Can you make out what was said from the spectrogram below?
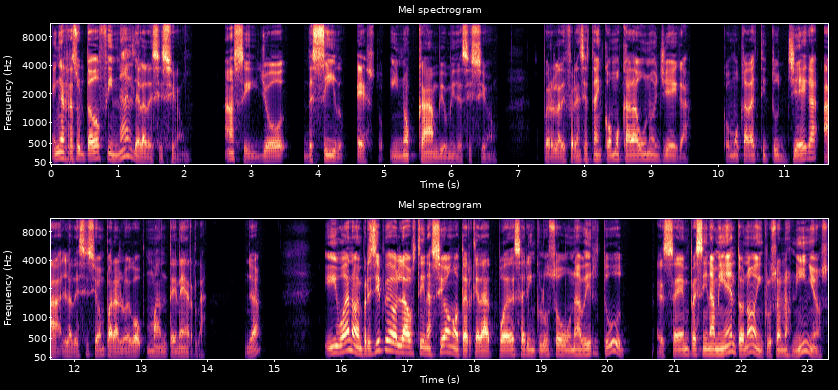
el resultado final de la decisión. Así, ah, yo decido esto y no cambio mi decisión. Pero la diferencia está en cómo cada uno llega, cómo cada actitud llega a la decisión para luego mantenerla. ¿Ya? Y bueno, en principio la obstinación o terquedad puede ser incluso una virtud. Ese empecinamiento, ¿no? Incluso en los niños.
